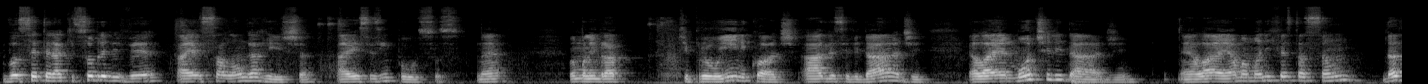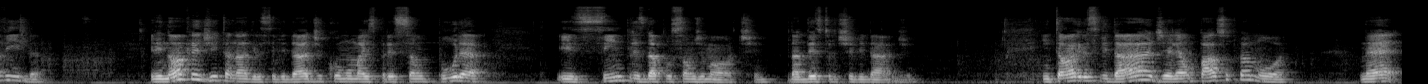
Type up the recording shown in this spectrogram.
você terá que sobreviver a essa longa rixa, a esses impulsos, né? Vamos lembrar que para o Winnicott a agressividade ela é motilidade, ela é uma manifestação da vida. Ele não acredita na agressividade como uma expressão pura e simples da pulsão de morte, da destrutividade. Então a agressividade ele é um passo para o amor. Né?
